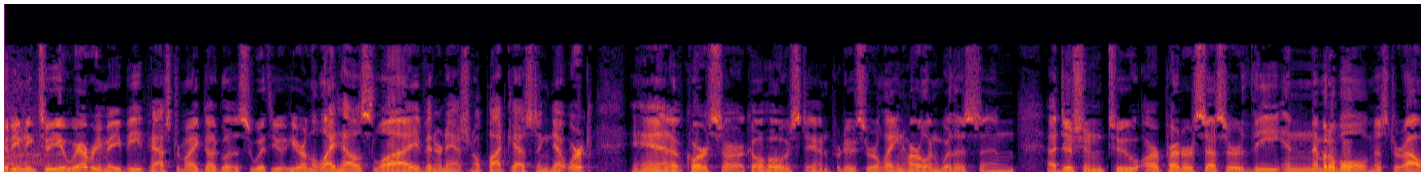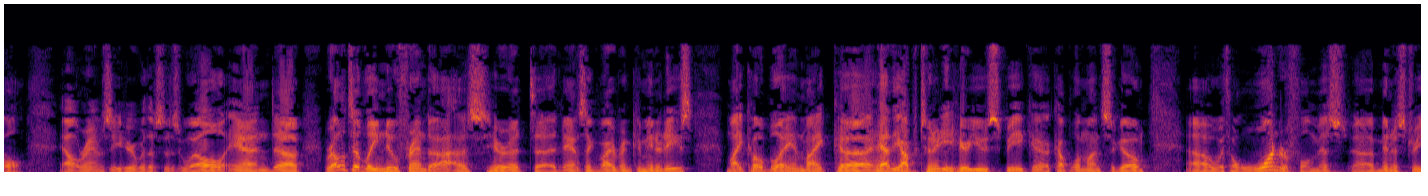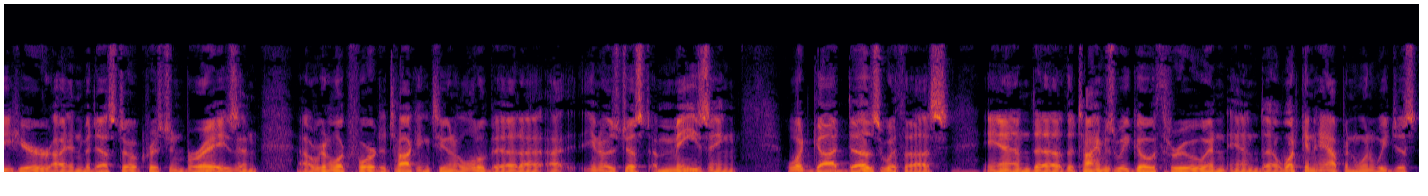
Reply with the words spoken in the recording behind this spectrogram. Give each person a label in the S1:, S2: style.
S1: Good evening to you, wherever you may be. Pastor Mike Douglas with you here on the Lighthouse Live International Podcasting Network. And of course, our co-host and producer Elaine Harlan with us in addition to our predecessor, the inimitable Mr. Owl. Al Ramsey here with us as well. And, uh, relatively new friend to us here at uh, Advancing Vibrant Communities, Mike Cobleigh. And Mike, uh, had the opportunity to hear you speak a couple of months ago, uh, with a wonderful mis- uh, ministry here uh, in Modesto, Christian Berets. And, we're going to look forward to talking to you in a little bit. you know, it's just amazing what God does with us and uh, the times we go through and and uh, what can happen when we just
